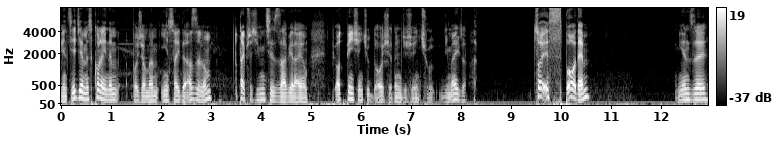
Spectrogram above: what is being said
więc jedziemy z kolejnym poziomem Inside the Asylum. Tutaj przeciwnicy zabierają od 50 do 70 damage'a. Co jest sporem między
